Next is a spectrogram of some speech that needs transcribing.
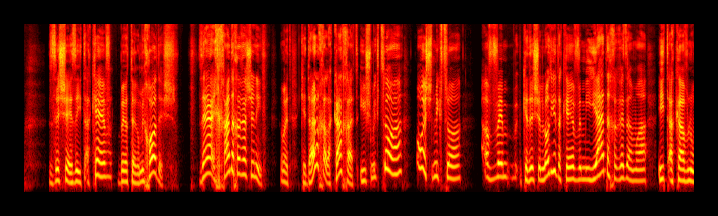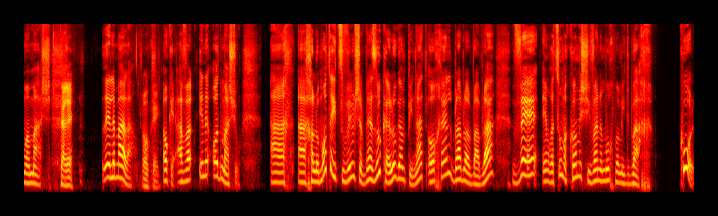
זה שזה יתעכב ביותר מחודש. זה היה אחד אחרי השני. זאת אומרת, כדאי לך לקחת איש מקצוע או אשת מקצוע, ו- כדי שלא תתעכב, ומיד אחרי זה אמרה, התעכבנו ממש. תראה, זה למעלה. אוקיי. אוקיי, אבל הנה עוד משהו. החלומות העיצובים של בני הזוג כללו גם פינת אוכל, בלה בלה בלה בלה, והם רצו מקום ישיבה נמוך במטבח. קול.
